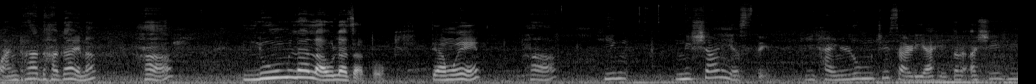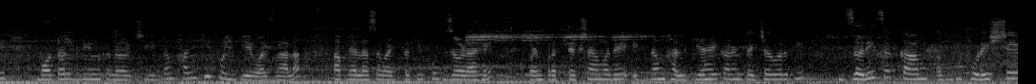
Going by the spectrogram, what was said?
पांढरा धागा आहे ना हा लूमला लावला जातो. त्यामुळे हा ही निशाणी असते की हँडलूमची साडी आहे. तर अशी ही बॉटल ग्रीन कलरची एकदम हलकी फुलकी आहे वजनाला. आपल्याला असं वाटतं की खूप जड आहे पण प्रत्यक्षामध्ये एकदम हलकी आहे कारण त्याच्यावरती जरीचं काम अगदी थोडेसे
